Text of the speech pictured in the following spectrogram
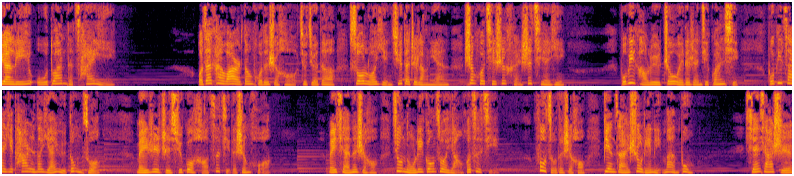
远离无端的猜疑。我在看《瓦尔登湖》的时候，就觉得梭罗隐居的这两年生活其实很是惬意，不必考虑周围的人际关系，不必在意他人的言语动作，每日只需过好自己的生活。没钱的时候就努力工作养活自己，富足的时候便在树林里漫步。闲暇时，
